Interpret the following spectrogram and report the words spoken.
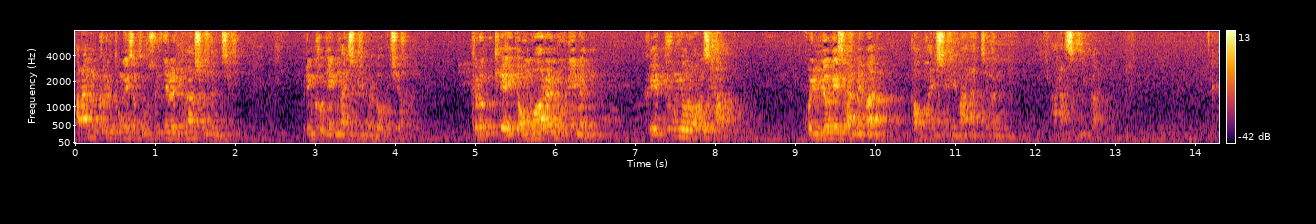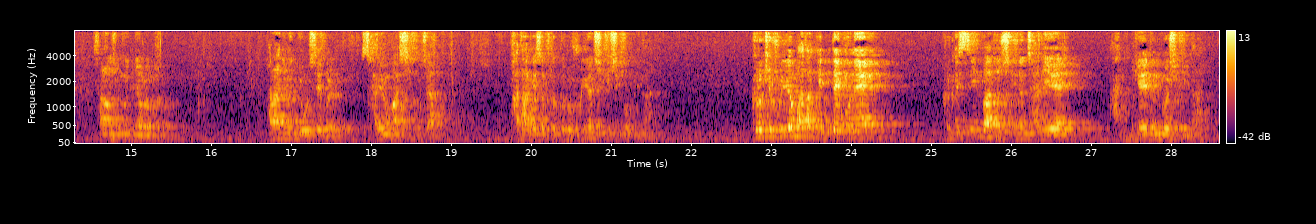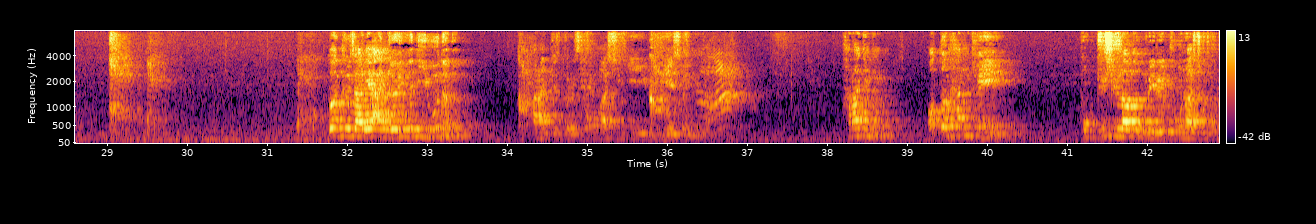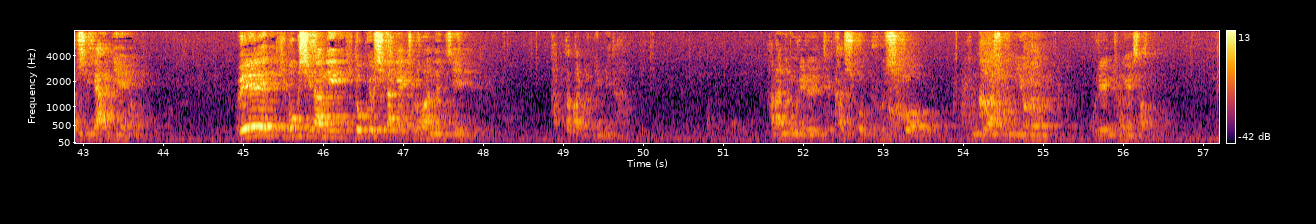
하나님 그를 통해서 무슨 일을 행하셨는지 우린 거기에 관심이 별로 없죠. 그렇게 영화를 누리는 그의 풍요로운 삶 권력의 삶에만 더 관심이 많았지는 않았습니까? 사랑하는 성도 여러분 하나님은 요셉을 사용하시고자 바닥에서부터 그를 훈련시키신 겁니다. 그렇게 훈련받았기 때문에 그렇게 쓰임받을 수 있는 자리에 앉게 된 것입니다. 또한 그 자리에 앉아있는 이유는 하나님께서 그를 사용하시기 위해서입니다. 하나님은 어떤 한 개인 복 주시려고 우리를 구원하시고 부르신 게 아니에요. 왜 기복신앙이 기독교 신앙에 들어왔는지 답답할 뿐입니다. 하나님 우리를 택하시고 부르시고 인도하시는 이유는 우리를 통해서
